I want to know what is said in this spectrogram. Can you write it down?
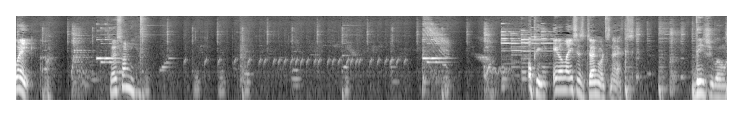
Wait. This one? Okay, analyze is done. What's next? Visual.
